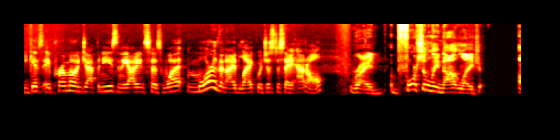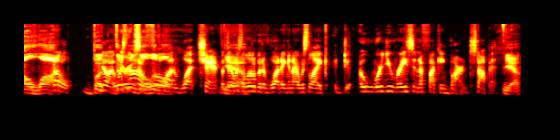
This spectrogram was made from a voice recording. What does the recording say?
He gives a promo in Japanese and the audience says, What? More than I'd like, which is to say, at all. Right. Fortunately, not like a lot. Oh, but no, it was not a a little. full on what chant, but there was a little bit of whatting, and I was like, D- oh, Were you raised in a fucking barn? Stop it. Yeah.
